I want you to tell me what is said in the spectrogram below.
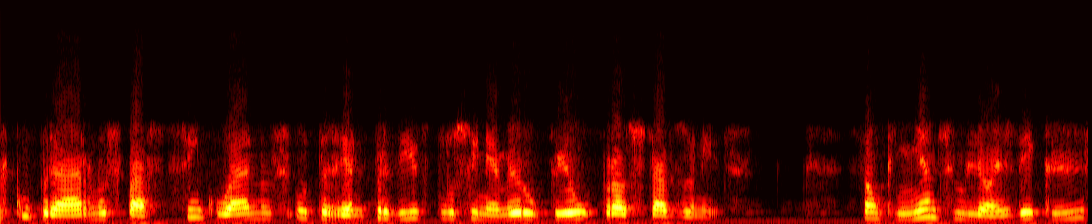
recuperar, no espaço de cinco anos, o terreno perdido pelo cinema europeu para os Estados Unidos. São 500 milhões de EQs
